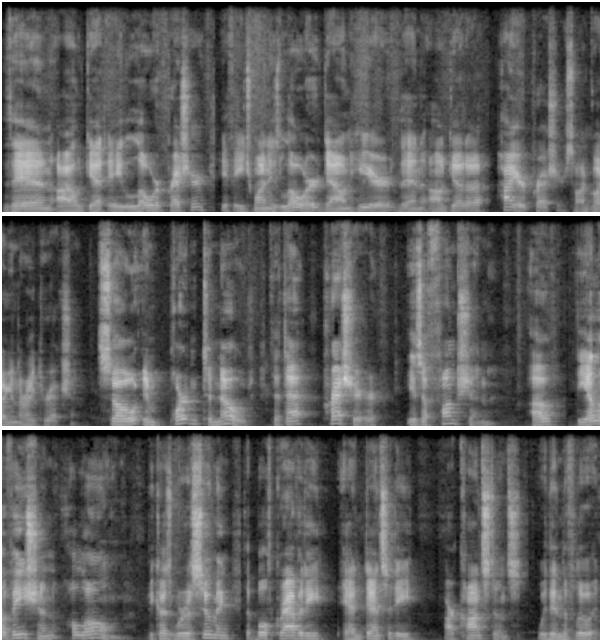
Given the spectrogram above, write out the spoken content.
then I'll get a lower pressure. If H1 is lower down here, then I'll get a higher pressure. So I'm going in the right direction. So important to note that that pressure is a function of the elevation alone because we're assuming that both gravity and density are constants within the fluid.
